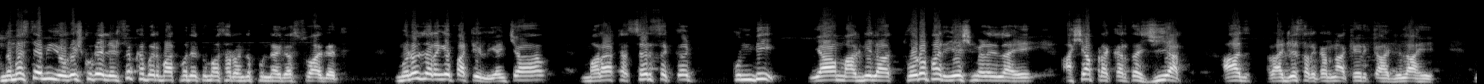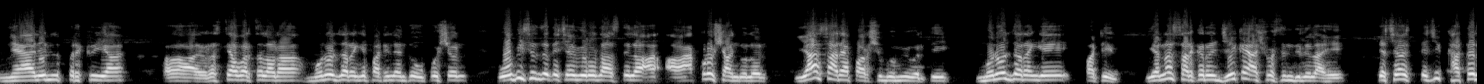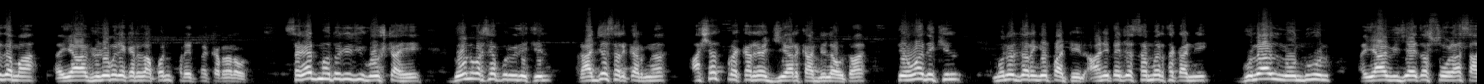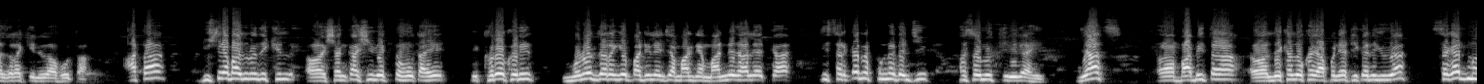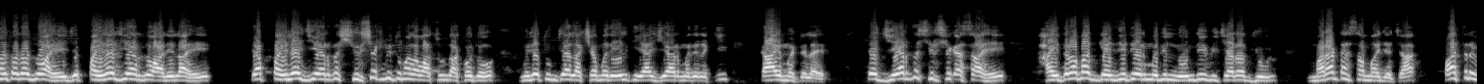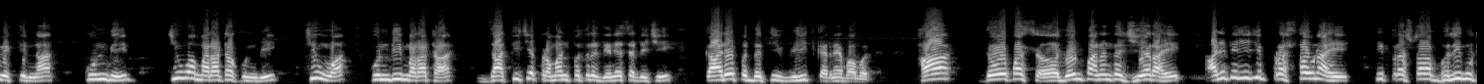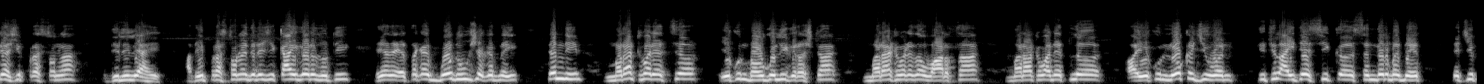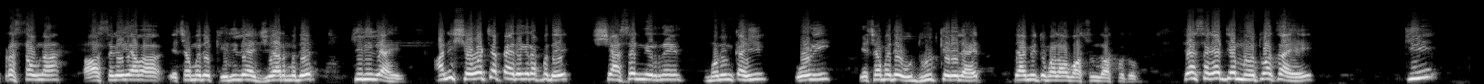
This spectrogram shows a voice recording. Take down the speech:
नमस्ते मी योगेश कुटे लेट्सअप खबर बातमध्ये तुम्हा सर्वांचं पुन्हा एकदा स्वागत. मनोज जरांगे पाटील यांच्या मराठा सरसकट कुंदी या मागणीला थोडंफार यश मिळालेलं आहे अशा प्रकारचा जी आर आज राज्य सरकारनं अखेर काढलेला आहे. न्यायालयीन प्रक्रिया रस्त्यावरचा लढा मनोज जरांगे पाटील यांचं उपोषण ओबीसीचं त्याच्या विरोधात असलेलं आ- आक्रोश आंदोलन या साऱ्या पार्श्वभूमीवरती मनोज जरांगे पाटील यांना सरकारने जे काही आश्वासन दिलेलं आहे त्याच्या त्याची खातरजमा या व्हिडिओमध्ये करायचा आपण प्रयत्न करणार आहोत. सगळ्यात महत्वाची जी गोष्ट आहे दोन वर्षापूर्वी देखील राज्य सरकारनं अशाच प्रकारचा जी आर काढलेला होता. तेव्हा देखील मनोज जरांगे पाटील आणि त्याच्या समर्थकांनी गुलाल नोंदवून या विजयाचा सोहळा साजरा केलेला होता. आता दुसऱ्या बाजूने देखील शंकाशी व्यक्त होत आहे की खरोखरीच मनोज जरांगे पाटील यांच्या मागण्या मान्य झाल्या आहेत का? की सरकारनं पुन्हा त्यांची फसवणूक केलेली आहे. याच बाबीचा लेखाजोखा आपण या ठिकाणी घेऊया. सगळ्यात महत्त्वाचा जो आहे जे पहिला जी आर जो आलेला आहे त्या पहिल्या जी आरचं शीर्षक मी तुम्हाला वाचून दाखवतो. म्हणजे तुमच्या लक्षामध्ये येईल की या जी आरमध्ये नक्की काय म्हटलेलं आहे. त्या जी आरचं शीर्षक असं आहे हैदराबाद गॅझेटियर मधील नोंदी विचारात घेऊन मराठा समाजाच्या पात्र व्यक्तींना कुणबी किंवा मराठा कुणबी किंवा कुणबी मराठा जातीचे प्रमाणपत्र देण्यासाठीची कार्यपद्धती विहित करण्याबाबत. हा जवळपास दोन पानांचा जी आर आहे. आणि त्याची जी प्रस्तावना आहे ती प्रस्तावना भली मोठी अशी प्रस्तावना दिलेली आहे. आता ही प्रस्तावना देण्याची काय गरज होती हे- याचा काही बोध होऊ शकत नाही. त्यांनी मराठवाड्याचं एकूण भौगोलिक रचना मराठवाड्याचा वारसा मराठवाड्यातलं एकूण लोकजीवन तेथील ऐतिहासिक संदर्भ देत त्याची प्रस्तावना सगळी या- याच्यामध्ये केलेली आहे जी आरमध्ये केलेली आहे. आणि शेवटच्या पॅरेग्राफमध्ये शासन निर्णय म्हणून काही ओळी याच्यामध्ये उद्धृत केलेल्या आहेत त्या मी तुम्हाला वाचून दाखवतो. त्या सगळ्यात जे महत्वाचं आहे की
